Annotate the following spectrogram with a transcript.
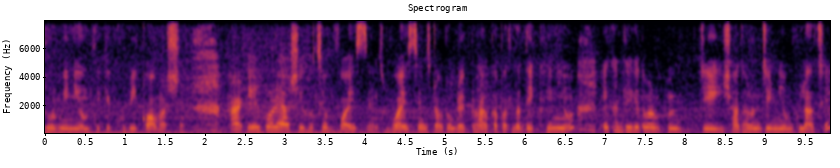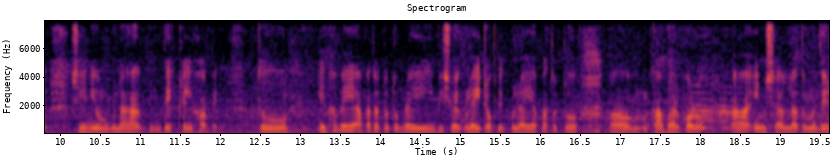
ধর্মী নিয়ম থেকে খুবই কম আসে। আর এরপরে আসি হচ্ছে ভয়েস চেঞ্জ ভয়েস চেঞ্জটাও তোমরা একটু হালকা পাতলা দেখে নিও। এখান থেকে তোমার যেই সাধারণ যে নিয়মগুলো আছে, সেই নিয়মগুলা দেখলেই হবে। তো এভাবেই আপাতত তোমরা এই বিষয়গুলো, এই টপিকগুলাই আপাতত কাভার করো। ইনশাল্লাহ তোমাদের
